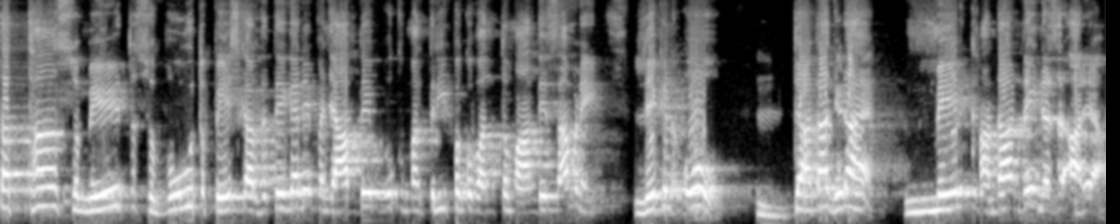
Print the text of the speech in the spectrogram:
ਤੱਥਾਂ ਸਮੇਤ ਸਬੂਤ ਪੇਸ਼ ਕਰ ਦਿੱਤੇ ਗਏ ਨੇ। ਪੰਜਾਬ ਦੇ ਮੁੱਖ ਮੰਤਰੀ ਭਗਵੰਤ ਮਾਨ ਦੇ ਸਾਹਮਣੇ। ਲੇਕਿਨ ਉਹ ਡਾਟਾ ਜਿਹੜਾ ਹੈ, ਮੇਲ ਖਾਂਦਾ ਨਹੀਂ ਨਜ਼ਰ ਆ ਰਿਹਾ।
